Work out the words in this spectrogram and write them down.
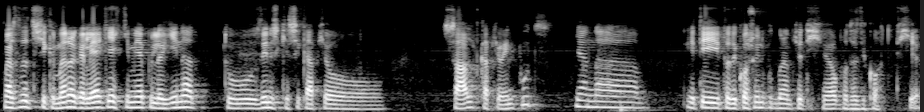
Μάλιστα το συγκεκριμένο εργαλειάκι έχει και μια επιλογή να του δίνεις και εσύ κάποιο salt, κάποιο input, για να... γιατί το δικό σου input μπορεί να είναι πιο τυχαίο από το δικό του τυχαίο.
